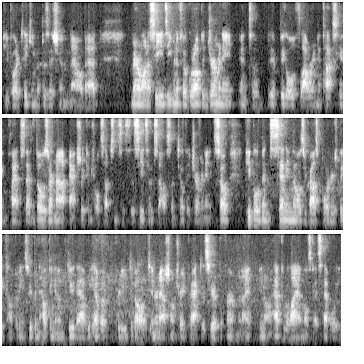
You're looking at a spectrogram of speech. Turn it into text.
people are taking the position now that marijuana seeds, even if they'll grow up and germinate into big old flowering intoxicating plants, that those are not actually controlled substances, the seeds themselves, until they germinate. So people have been sending those across borders, big companies. We've been helping them do that. We have a pretty developed international trade practice here at the firm, and I, you know, have to rely on those guys heavily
